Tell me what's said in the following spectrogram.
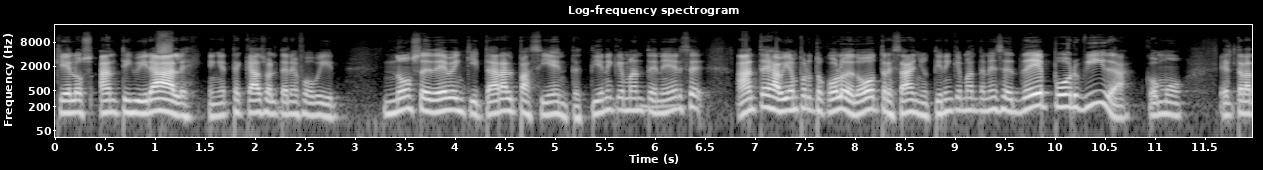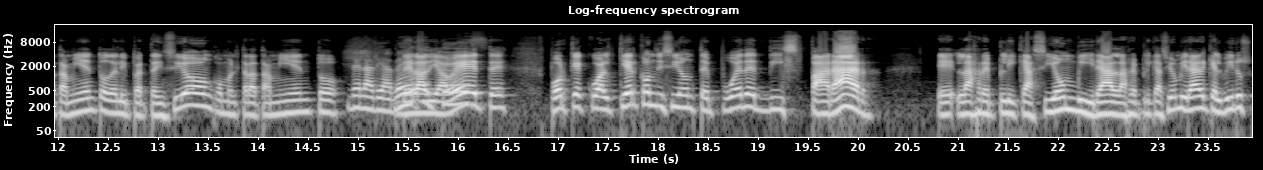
que los antivirales, en este caso el tenefovir, no se deben quitar al paciente. Tienen que mantenerse, antes había un protocolo de dos o tres años, tienen que mantenerse de por vida, como el tratamiento de la hipertensión, como el tratamiento de la diabetes, de la diabetes porque cualquier condición te puede disparar eh, la replicación viral. La replicación viral es que el virus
